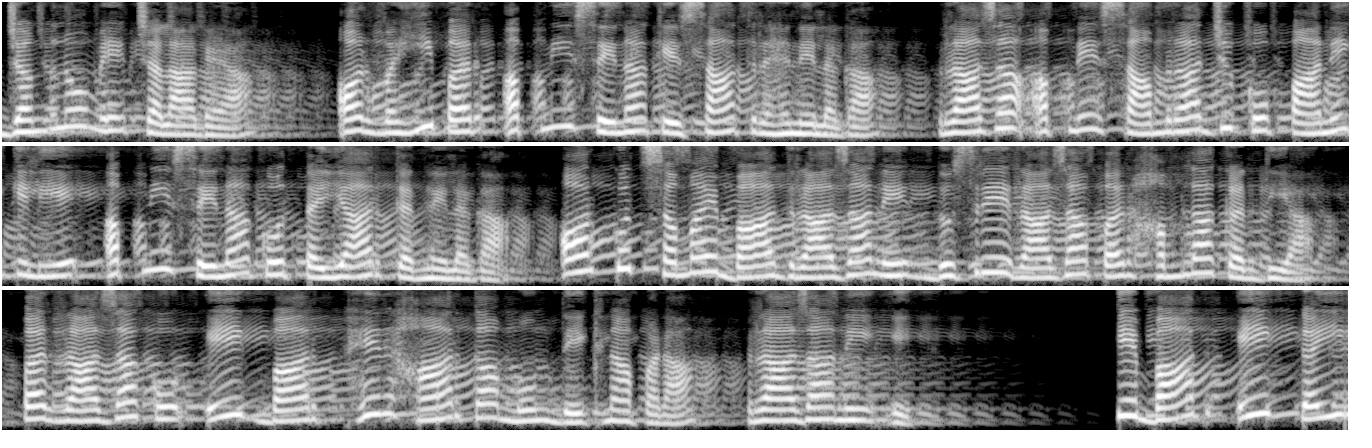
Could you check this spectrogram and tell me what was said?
जंगलों में चला गया और वहीं पर अपनी सेना के साथ रहने लगा। राजा अपने साम्राज्य को पाने के लिए अपनी सेना को तैयार करने लगा और कुछ समय बाद राजा ने दूसरे राजा पर हमला कर दिया। पर राजा को एक बार फिर हार का मुँह देखना पड़ा। राजा ने एक के बाद एक कई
